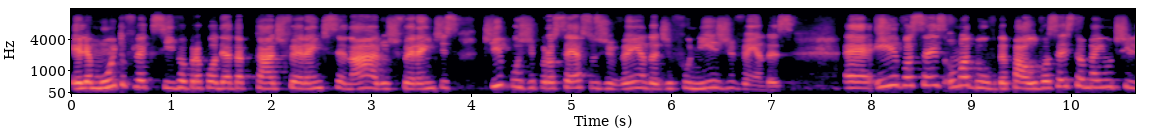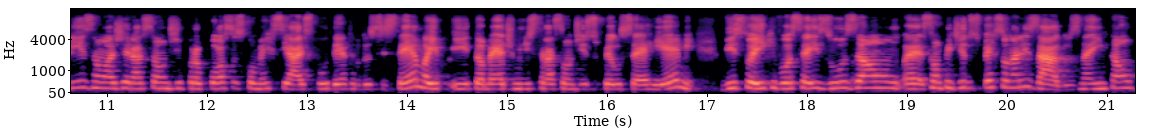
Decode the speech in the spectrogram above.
ele é muito flexível para poder adaptar a diferentes cenários, diferentes tipos de processos de venda, de funis de vendas. É, e vocês, uma dúvida, Paulo, vocês também utilizam a geração de propostas comerciais por dentro do sistema e, e também a administração disso pelo CRM, visto aí que vocês usam, é, são pedidos personalizados, né? Então,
